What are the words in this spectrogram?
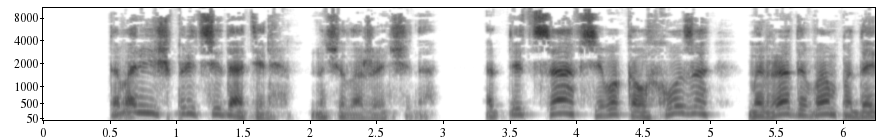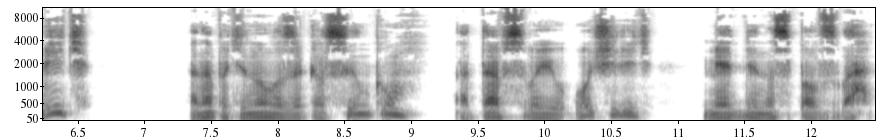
— Товарищ председатель, — начала женщина, — от лица всего колхоза мы рады вам подарить она потянула за косынку, а та, в свою очередь, медленно сползла.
